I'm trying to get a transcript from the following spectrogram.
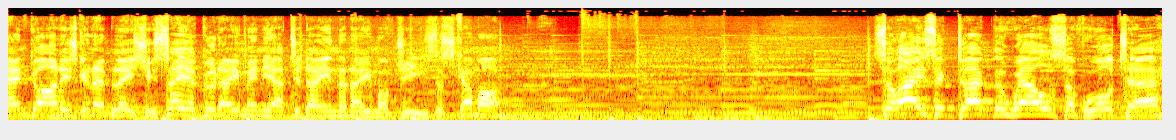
and God is going to bless you. Say a good amen here today in the name of Jesus. Come on. So Isaac dug the wells of water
